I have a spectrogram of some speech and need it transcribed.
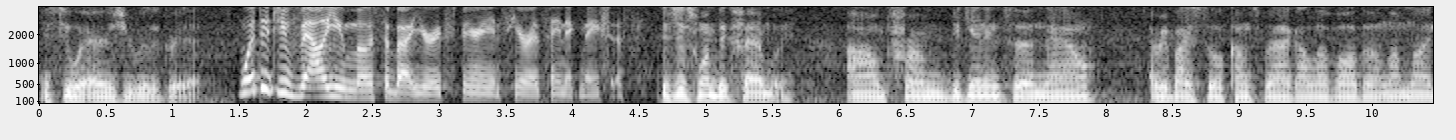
and see what areas you're really great at. What did you value most about your experience here at St. Ignatius? It's just one big family. Um, from beginning to now, everybody still comes back. I love all the alumni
